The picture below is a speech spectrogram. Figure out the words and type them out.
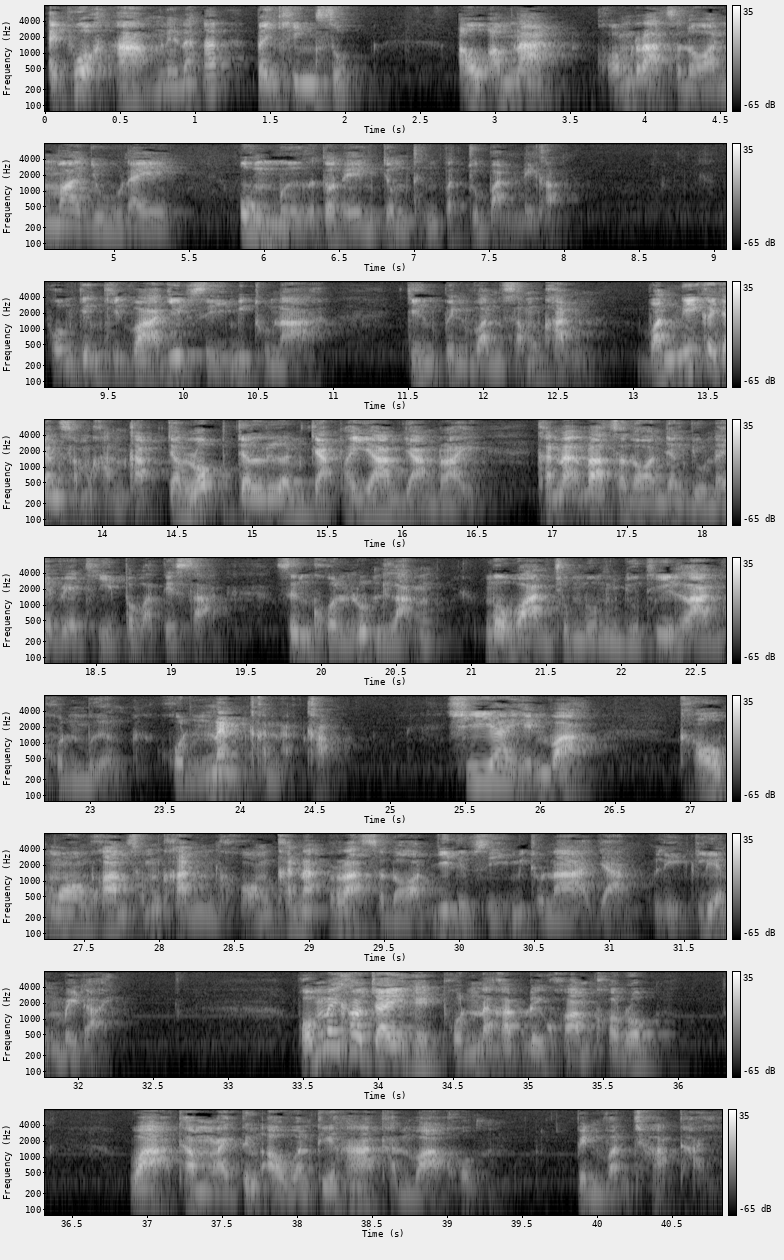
ไอ้พวกหามเนี่ยนะไปชิงสุกเอาอำนาจของราษฎรมาอยู่ในอุ้งมือของตนเองจนถึงปัจจุบันนี้ครับ ผมจึงคิดว่า 24 มิถุนา จึงเป็นวันสำคัญ วันนี้ก็ยังสำคัญครับ จะลบจะเลือนจะพยายามอย่างไร คณะราษฎรยังอยู่ในเวทีประวัติศาสตร์ ซึ่งคนรุ่นหลังเมื่อวานชุมนุมอยู่ที่ลานคนเมือง คนแน่นขนาดครับชี้ให้เห็นว่า เขามองความสำคัญของคณะราษฎร 24 มิถุนาอย่างหลีกเลี่ยงไม่ได้ ผมไม่เข้าใจเหตุผลนะครับด้วยความเคารพ ว่าทำไมถึงเอาวันที่ 5 ธันวาคม เป็นวันชาติไทย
